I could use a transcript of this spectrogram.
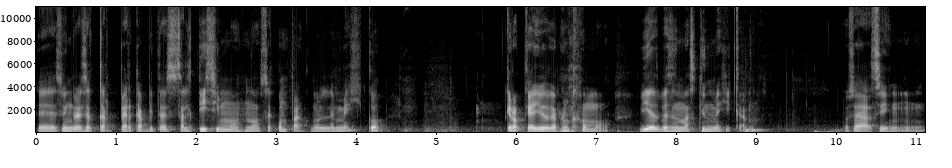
Eh, su ingreso per cápita es altísimo, no se compara con el de México. Creo que ellos ganan como 10 veces más que un mexicano. O sea, sin,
